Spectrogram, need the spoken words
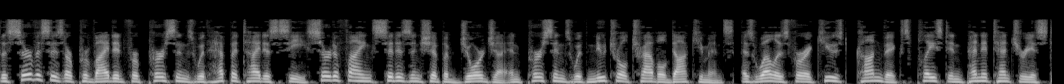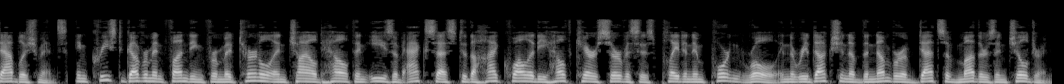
The services are provided for persons with hepatitis C certifying citizenship of Georgia and persons with neutral travel documents, as well as for accused, convicts placed in penitentiary establishments. Increased government funding for maternal and child health and ease of access to the high quality health care services played an important role in the reduction of the number of deaths of mothers and children.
